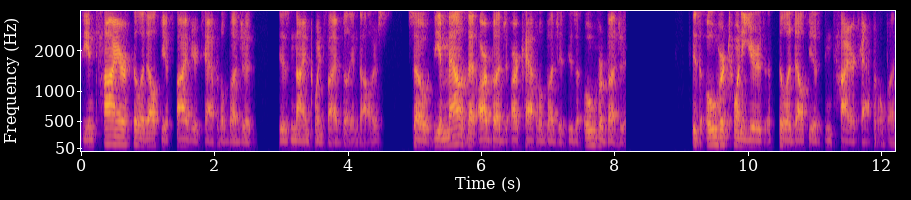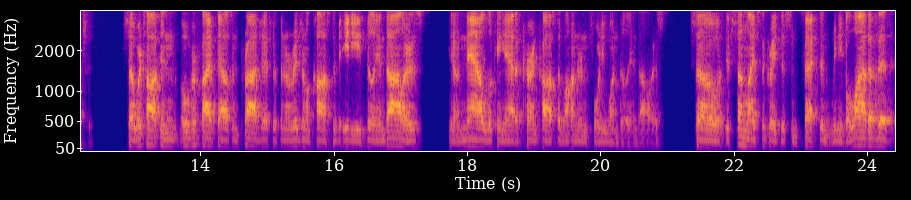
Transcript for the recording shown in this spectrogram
the entire Philadelphia five-year capital budget is $9.5 billion. So the amount that our budget, our capital budget is over budget is over 20 years of Philadelphia's entire capital budget. So we're talking over 5,000 projects with an original cost of $88 billion, you know, now looking at a current cost of $141 billion. So if sunlight's the great disinfectant, we need a lot of it.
